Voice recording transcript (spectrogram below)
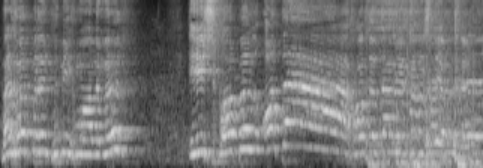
Marhamat birinchi mehmonimiz ishqobil ota! Hozirda amerikada ishlayaptilar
